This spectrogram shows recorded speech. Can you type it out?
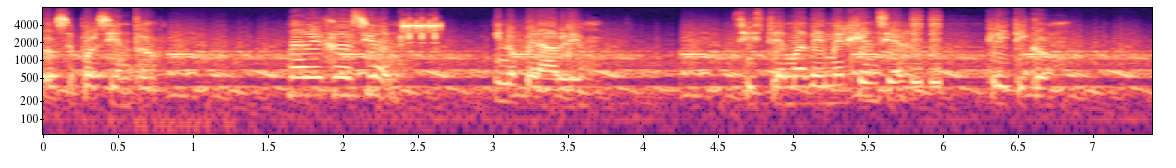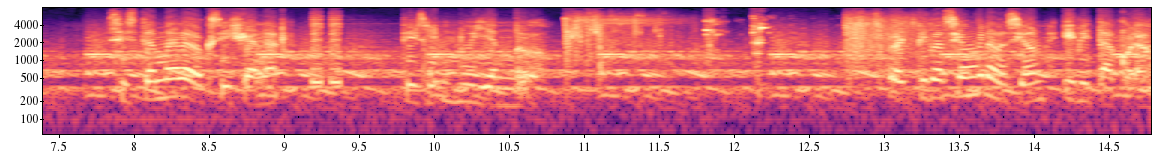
12%. Navegación inoperable. Sistema de emergencia crítico. Sistema de oxígeno disminuyendo. Reactivación, grabación y bitácora.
